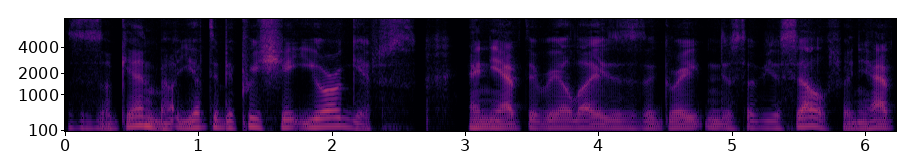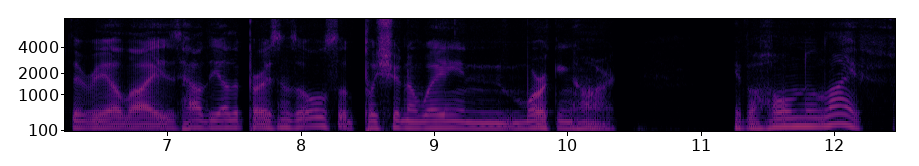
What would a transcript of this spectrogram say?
This is again about you have to appreciate your gifts, and you have to realize the greatness of yourself, and you have to realize how the other person's also pushing away and working hard. You have a whole new life.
